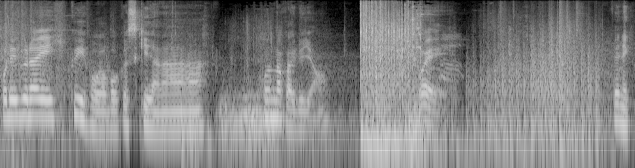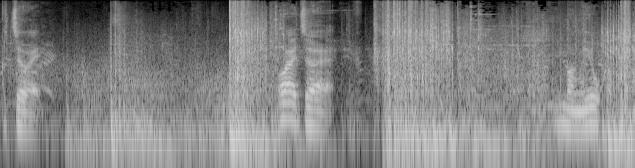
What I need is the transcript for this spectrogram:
これぐらい低い方が僕好きだなこの中いるじゃん？おい。フェネック強い。おい、強い。今の良かったな。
